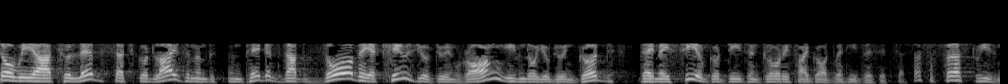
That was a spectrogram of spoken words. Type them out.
So we are to live such good lives among pagans that though they accuse you of doing wrong, even though you're doing good, they may see your good deeds and glorify God when He visits us. That's the first reason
